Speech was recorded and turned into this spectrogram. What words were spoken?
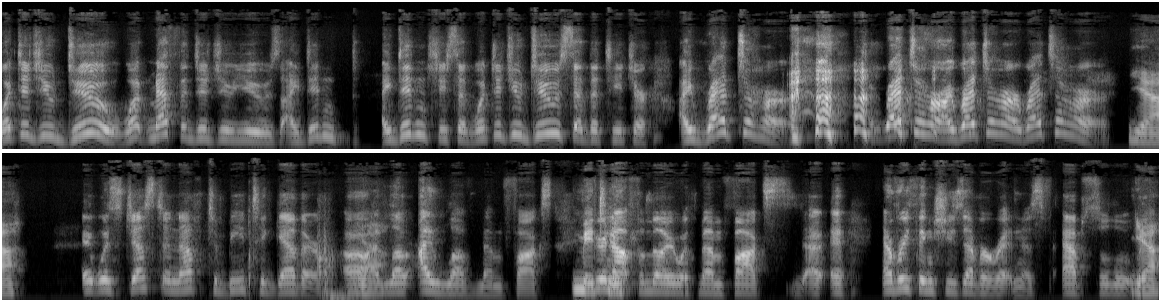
what did you do? What method did you use? I didn't i didn't she said what did you do? said the teacher. I read to her. I read to her i read to her i read to her. Yeah, it was just enough to be together. Oh i love i love mem fox. Me if you're too. not familiar with mem fox uh, uh, everything she's ever written is absolutely yeah,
